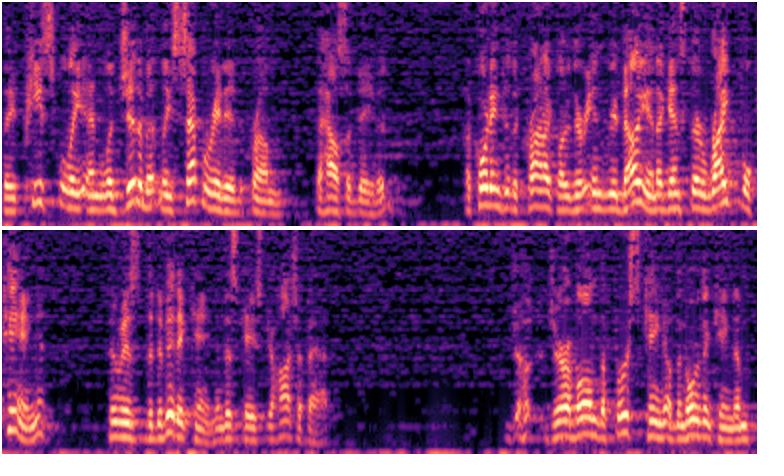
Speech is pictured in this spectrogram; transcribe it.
they peacefully and legitimately separated from the house of David. According to the chronicler, they're in rebellion against their rightful king, who is the Davidic king, in this case Jehoshaphat. Jeroboam, the first king of the northern kingdom,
